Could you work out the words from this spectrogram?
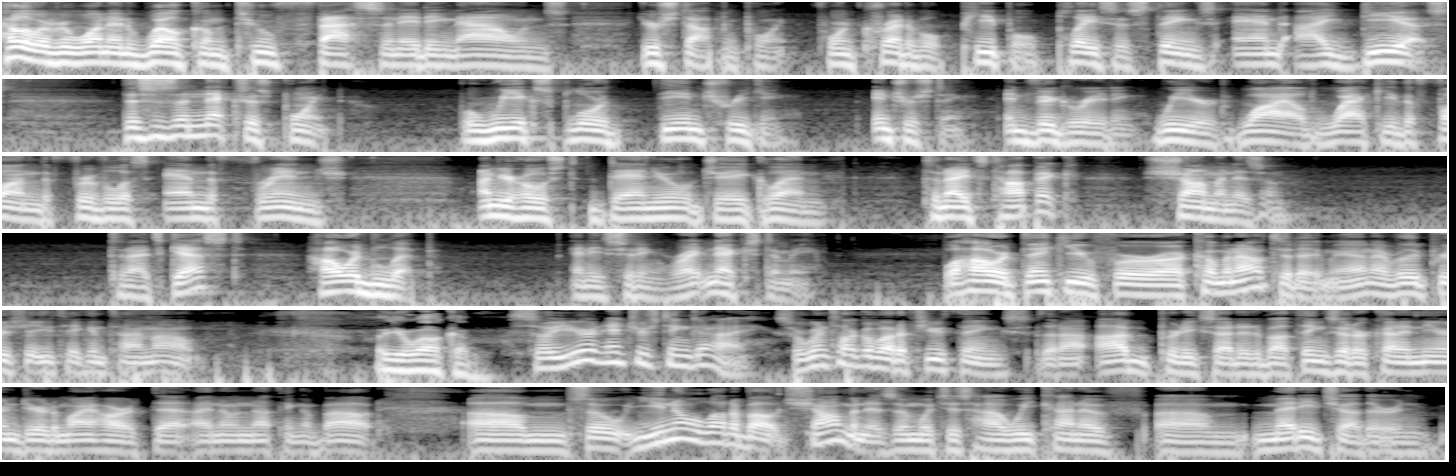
Hello, everyone, and welcome to Fascinating Nouns, your stopping point for incredible people, places, things, and ideas. This is a nexus point where we explore the intriguing, interesting, invigorating, weird, wild, wacky, the fun, the frivolous, and the fringe. I'm your host, Daniel J. Glenn. Tonight's topic shamanism. Tonight's guest, Howard Lip, and he's sitting right next to me. Well, Howard, thank you for uh, coming out today, man. I really appreciate you taking time out. Well, you're welcome. So you're an interesting guy. So we're going to talk about a few things that I, I'm pretty excited about, things that are kind of near and dear to my heart that I know nothing about. Um, so you know a lot about shamanism, which is how we kind of um, met each other and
